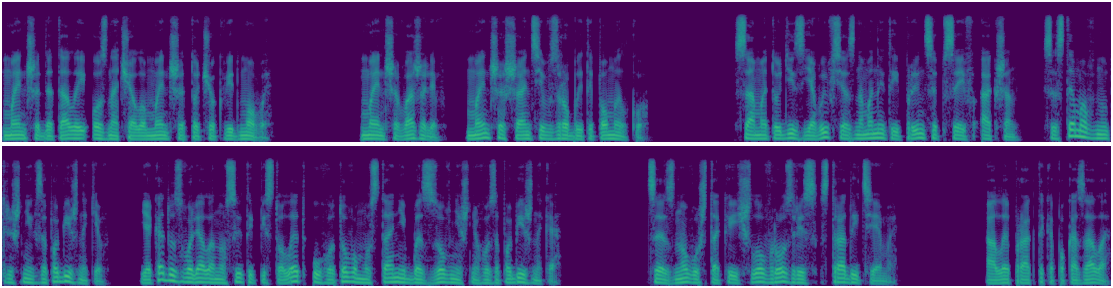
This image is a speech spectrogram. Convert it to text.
Менше деталей означало менше точок відмови. Менше важелів, менше шансів зробити помилку. Саме тоді з'явився знаменитий принцип Safe Action – система внутрішніх запобіжників, яка дозволяла носити пістолет у готовому стані без зовнішнього запобіжника. Це знову ж таки йшло в розріз з традиціями. Але практика показала,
